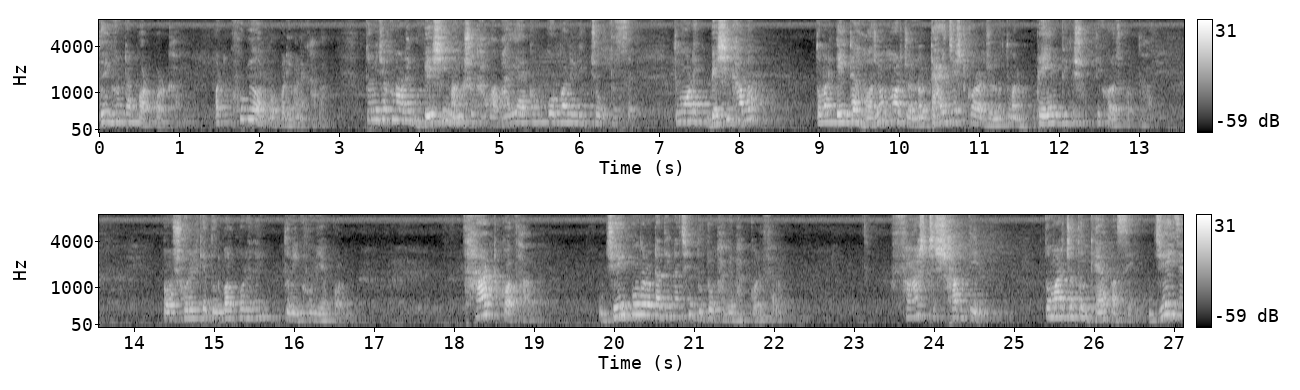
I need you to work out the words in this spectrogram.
দুই ঘণ্টা পর পর খাও বাট খুবই অল্প পরিমাণে খাবা। তুমি যখন অনেক বেশি মাংস খাবা, ভাইয়া, এখন কোরবানির ইচ্ছে উঠতেছে। তুমি অনেক বেশি খাবা, তোমার এইটা হজম হওয়ার জন্য ডাইজেস্ট করার জন্য তোমার ব্রেন থেকে শক্তি খরচ করতে হয়। তোমার শরীরকে দুর্বল করে দেয়, তুমি ঘুমিয়ে পড়ো। থার্ড কথা যেই পনেরোটা দিন আছে, দুটো ভাগে ভাগ করে ফেলো। ফার্স্ট সাত দিন তোমার যত গ্যাপ আছে, যেই যে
